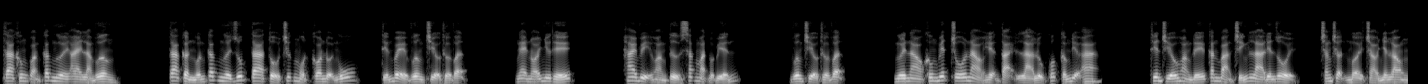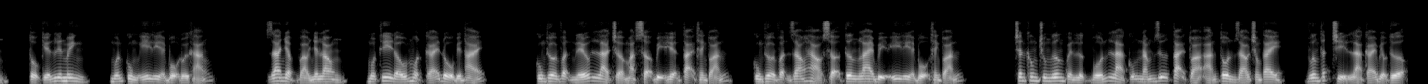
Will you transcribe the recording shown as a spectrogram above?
Ta không quản các ngươi ai làm vương. Ta cần muốn các ngươi giúp ta tổ chức một con đội ngũ, tiến về vương triều thừa vận. Nghe nói như thế, hai vị hoàng tử sắc mặt đột biến. Vương triều thừa vận người nào không biết chỗ nào hiện tại là lục quốc cấm địa a? Thiên chiếu hoàng đế căn bản chính là điên rồi trắng trận mời chào nhân long, tổ kiến liên minh, muốn cùng y hệ bộ đối kháng. Gia nhập vào nhân long, một thi đấu một cái đồ biến thái. Cùng thừa vận nếu là trở mặt sợ bị hiện tại thanh toán, cùng thừa vận giao hảo sợ tương lai bị y hệ bộ thanh toán. Chân không trung ương quyền lực vốn là cũng nắm giữ tại tòa án tôn giáo trong tay, vương thất chỉ là cái biểu tượng.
